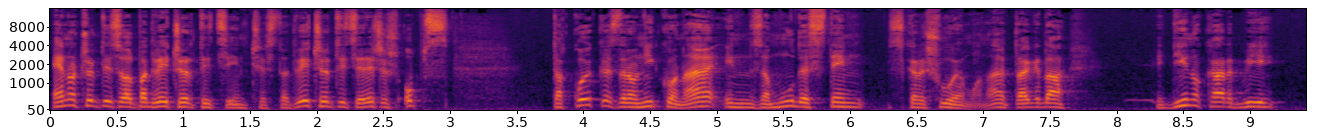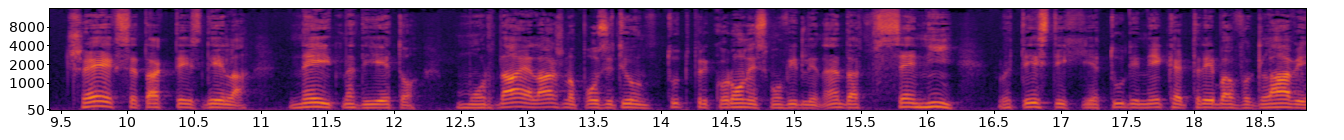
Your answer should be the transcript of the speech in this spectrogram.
eno črtico ali pa dve črtici. In če sta dve črtici, rečeš, ops, takoj k zdravniku ne, in zamude s tem skrajšujemo. Tako da edino, kar bi, če se tak test dela, ne iti na dieto, morda je lažno pozitiven. Tudi pri koroni smo videli, ne, da vse ni. V testih je tudi nekaj treba v glavi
